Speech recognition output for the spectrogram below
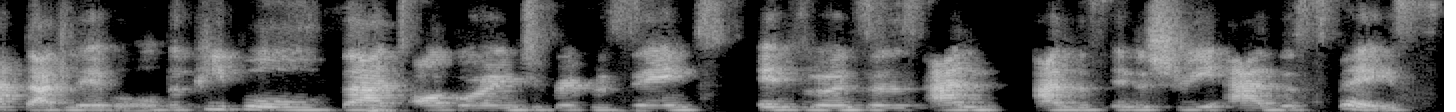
at that level the people that are going to represent influencers and and this industry and the space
